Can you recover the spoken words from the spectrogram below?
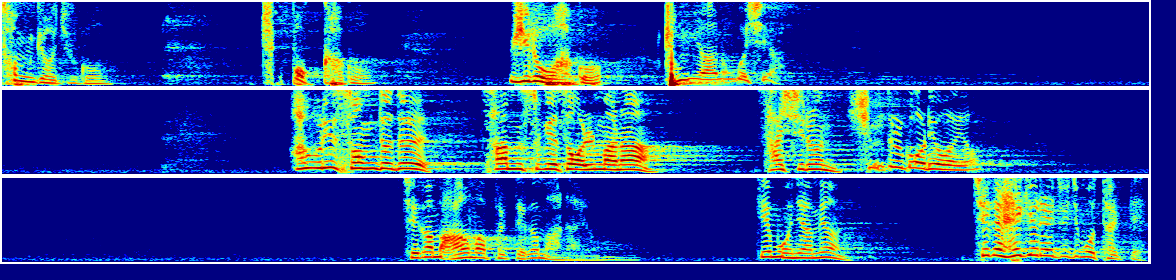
섬겨주고, 축복하고, 위로하고, 격려하는 것이야. 아, 우리 성도들 삶 속에서 얼마나 사실은 힘들고 어려워요. 제가 마음 아플 때가 많아요. 그게 뭐냐면 제가 해결해 주지 못할 때.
